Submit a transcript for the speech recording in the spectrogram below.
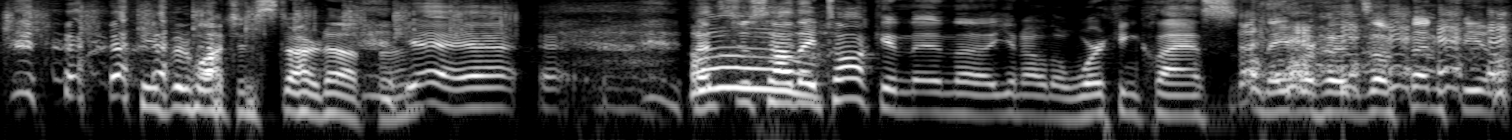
He's been watching Startup. Huh? Yeah, yeah. yeah. That's just how they talk in, in the you know the working class neighborhoods of Enfield.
